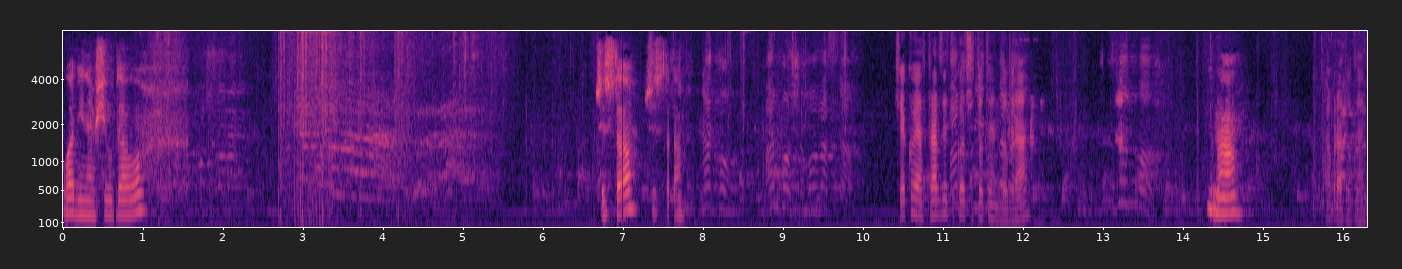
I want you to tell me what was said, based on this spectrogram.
Ładnie nam się udało. Czysto? Czysto. Czeko, ja sprawdzę tylko, czy to ten, dobra? No. Dobra, to ten.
